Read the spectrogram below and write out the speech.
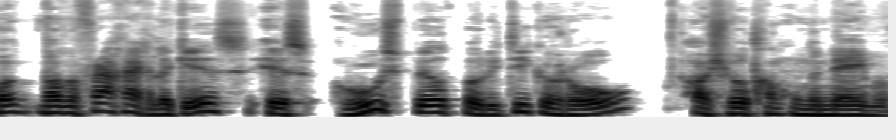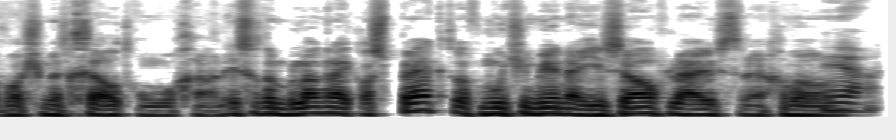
Wat, wat mijn vraag eigenlijk is, is hoe speelt politiek een rol als je wilt gaan ondernemen of als je met geld om wil gaan? Is dat een belangrijk aspect of moet je meer naar jezelf luisteren en gewoon ja.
